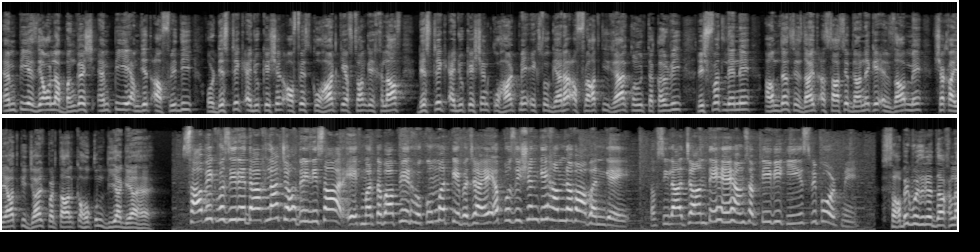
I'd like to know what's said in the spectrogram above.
M P A Ziaullah Bangash, M P A Amjad Afridi اور ڈسٹرکٹ ایجوکیشن آفس کوہاٹ کے افسران کے خلاف ڈسٹرکٹ ایجوکیشن کوہاٹ میں ایک سو گیارہ افراد کی غیر قانونی تقرری، رشوت لینے، آمدن سے زائد اثاثے بنانے کے الزام میں شکایات کی جانچ پڑتال کا حکم دیا گیا ہے۔ سابق وزیر داخلہ چودھری نثار ایک مرتبہ پھر حکومت کے بجائے اپوزیشن کے ہم نوا بن گئے۔ تفصیلات جانتے ہیں ہم سب ٹی وی کی اس رپورٹ میں۔ سابق وزیر داخلہ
